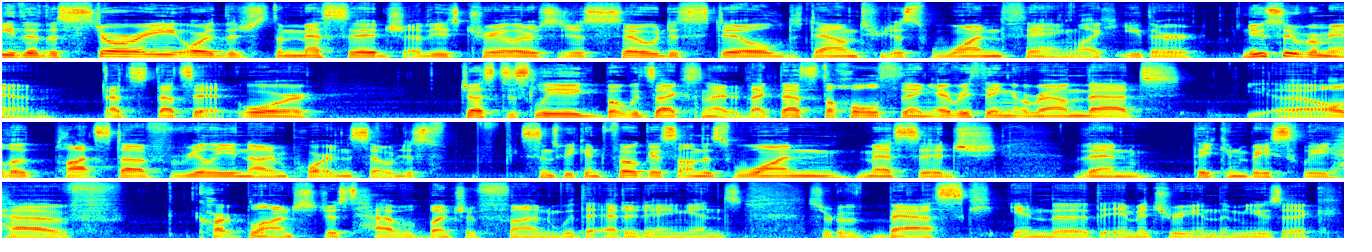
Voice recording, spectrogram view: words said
either the story or the, just the message of these trailers is just so distilled down to just one thing, like either new Superman, that's that's it, or Justice League, but with Zack Snyder. Like that's the whole thing. Everything around that, uh, all the plot stuff, really not important. So just since we can focus on this one message, then they can basically have carte blanche just have a bunch of fun with the editing and sort of bask in the the imagery and the music.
